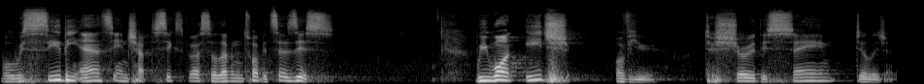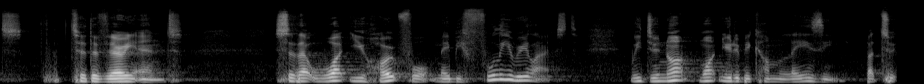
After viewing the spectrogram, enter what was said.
Well, we see the answer in chapter 6, verse 11 and 12. It says this We want each of you to show the same diligence to the very end, so that what you hope for may be fully realized. We do not want you to become lazy, but to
